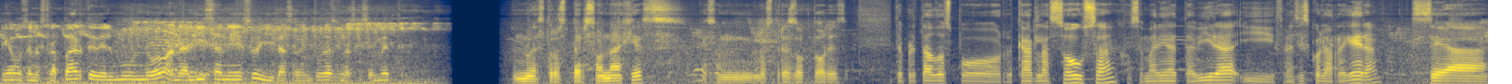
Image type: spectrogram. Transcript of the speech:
digamos, de nuestra parte del mundo, analizan eso y las aventuras en las que se meten. Nuestros personajes, que son los tres doctores, interpretados por Carla Souza, José María Tavira y Francisco Larreguera, sea,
